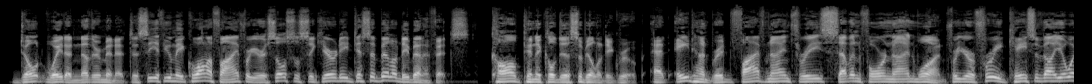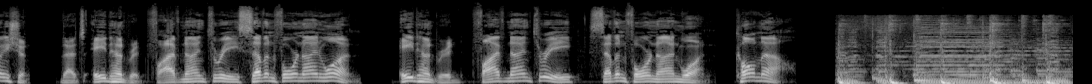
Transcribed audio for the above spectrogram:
Don't wait another minute to see if you may qualify for your Social Security disability benefits. Call Pinnacle Disability Group at 800 593 7491 for your free case evaluation. That's 800 593 7491. 800 593 7491. Call now.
